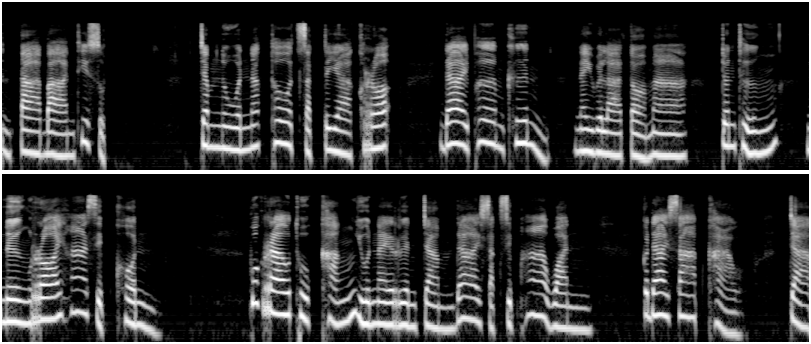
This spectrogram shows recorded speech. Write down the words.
นตาบานที่สุดจำนวนนักโทษสัตยาเคราะห์ ได้เพิ่มขึ้นในเวลาต่อมา จนถึง 150 คน พวกเราถูกขังอยู่ในเรือนจำได้สักสิบห้าวัน ก็ได้ทราบข่าว จาก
